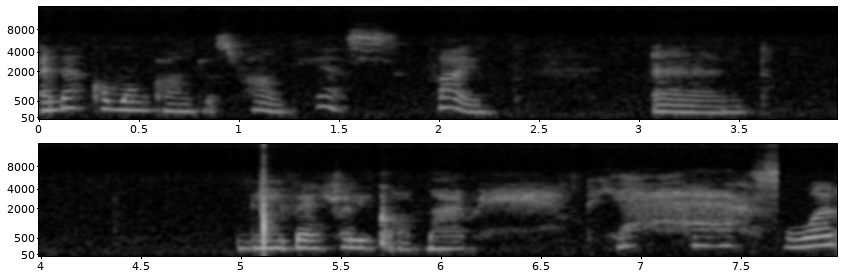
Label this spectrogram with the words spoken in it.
And that common ground was found. Yes, fine. And they eventually got married. Yes. What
